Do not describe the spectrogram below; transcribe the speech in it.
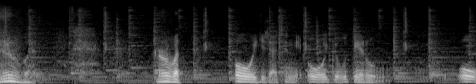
Ruwet. Ruwet. Oh iki nih oh iki utiru oh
